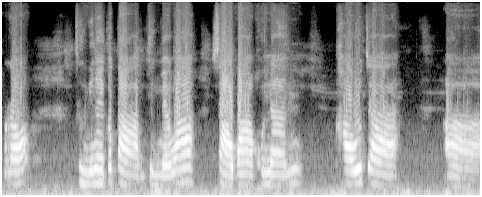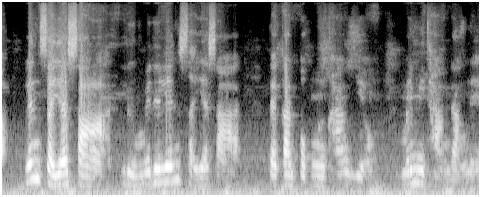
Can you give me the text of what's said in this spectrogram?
เพราะถึงยังไงก็ตาม ถึงแม้ว่าสาวบาร์คนนั้นเขาจะ เล่นไสยศาสตร์ หรือไม่ได้เล่นไสยศาสตร์ แต่การตบมือข้างเดียว ไม่มีทางดังแน่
